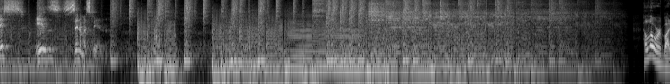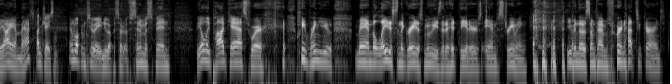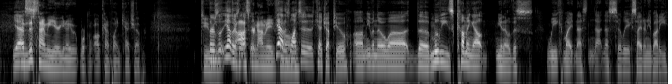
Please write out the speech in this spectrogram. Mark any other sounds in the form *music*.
This is Cinema Spin. Hello, everybody. I am Matt, I'm Jason. and welcome to a new episode of Cinema Spin, the only podcast where *laughs* we bring you, man, the latest and the greatest movies that have hit theaters and streaming, *laughs* even though sometimes *laughs* we're not too current. Yes. And this time of year, you know, we're all kind of playing catch up to, There's yeah, there's to lots of- Oscar nominated yeah, films. there's lots to catch up to. Um, even though uh, the movies coming out, you know, this week might ne- not necessarily excite anybody.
